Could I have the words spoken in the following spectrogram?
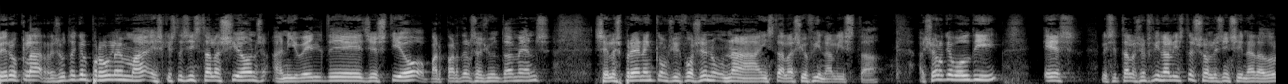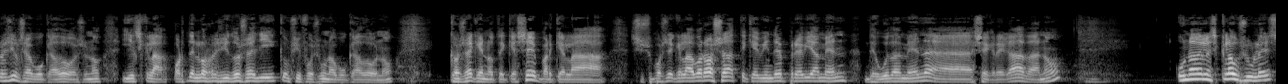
Però, clar, resulta que el problema és que aquestes instal·lacions, a nivell de gestió, per part dels ajuntaments, se les prenen com si fossin una instal·lació finalista. Això el que vol dir és les instal·lacions finalistes són les incineradores i els abocadors, no? I ells, clar, porten els residus allí com si fos un abocador, no? Cosa que no té que ser, perquè la, si suposa que la brossa té que vindre prèviament degudament eh, segregada, no? Una de les clàusules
